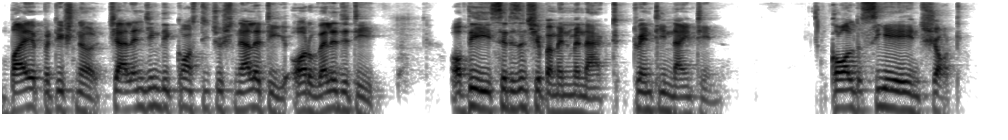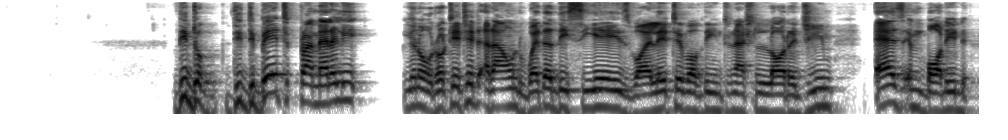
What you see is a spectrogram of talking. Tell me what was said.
by a petitioner challenging the constitutionality or validity of the Citizenship Amendment Act 2019, called CAA in short. The, the debate primarily, you know, rotated around whether the CAA is violative of the international law regime as embodied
